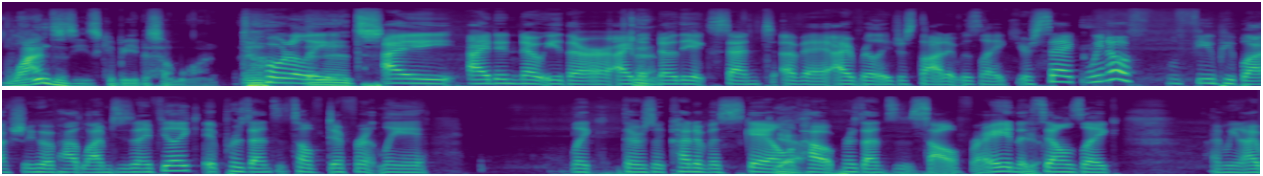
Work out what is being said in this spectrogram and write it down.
lyme disease could be to someone Totally. and it's I I didn't know either. I didn't know the extent of it. I really just thought it was like you're sick. We know a f- few people actually who have had Lyme disease, and I feel like it presents itself differently. Like there's a kind of a scale Yeah. of how it presents itself, right? And it Yeah. sounds like. I mean, I,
